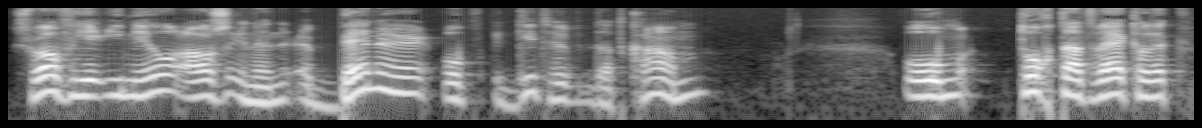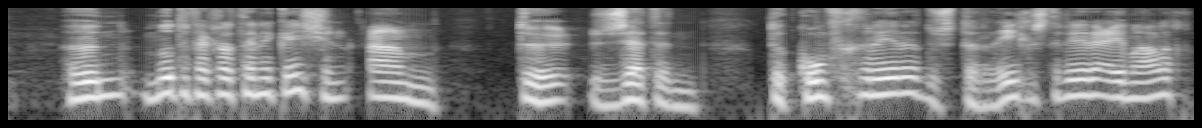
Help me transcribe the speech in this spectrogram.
zowel via e-mail als in een banner op github.com, om toch daadwerkelijk hun multifactor authentication aan te zetten, te configureren, dus te registreren eenmalig.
